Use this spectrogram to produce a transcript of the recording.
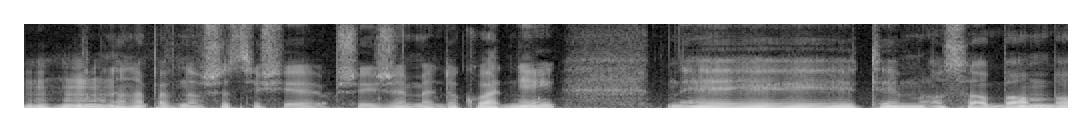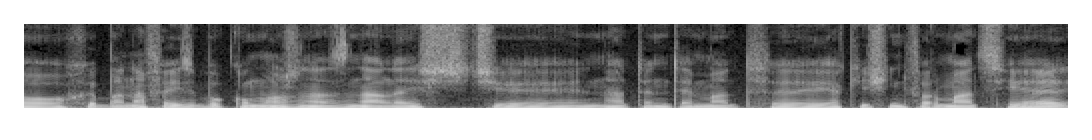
Mhm, no na pewno wszyscy się przyjrzymy dokładniej yy, tym osobom, bo chyba na Facebooku można znaleźć yy, na ten temat yy, jakieś informacje,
